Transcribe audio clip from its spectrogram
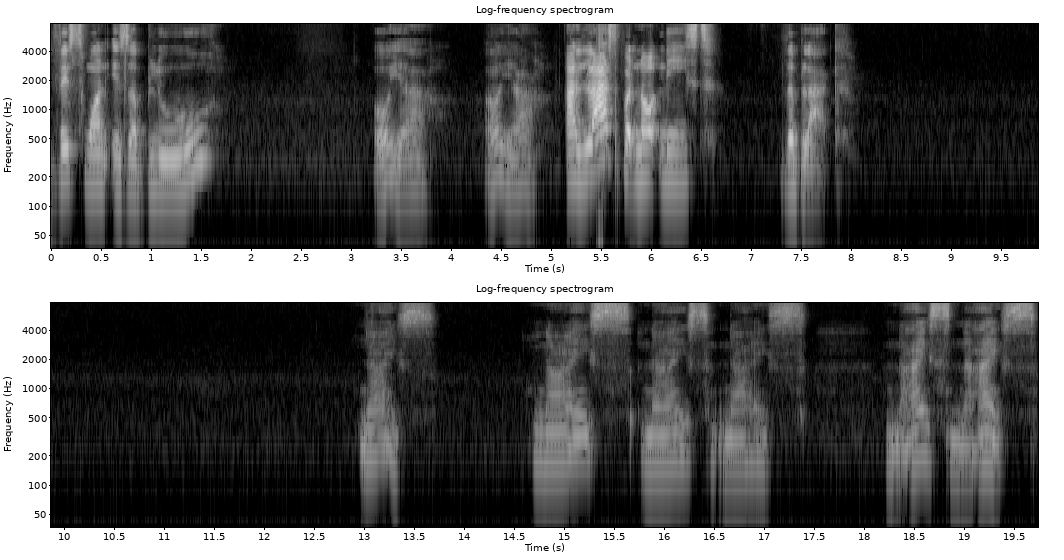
This one is a blue. Oh, yeah. Oh, yeah. And last but not least, the black. Nice. Nice, nice, nice. Nice, nice.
